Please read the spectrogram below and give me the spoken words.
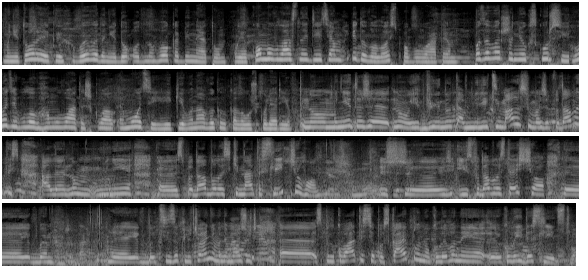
монітори яких виведені до одного кабінету, у якому власне дітям і довелось побувати. По завершенню екскурсії годі було вгамувати шквал емоцій, які вона викликала у школярів. Ну мені дуже ну якби ну там міліції мало що може подобатись, але ну мені е, сподобалась кімната слідчого Ш- і сподобалось те, що е, якби, е, якби ці заключені вони можуть е, спілкуватися по скайпу, ну коли вони е, коли йде слідство.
